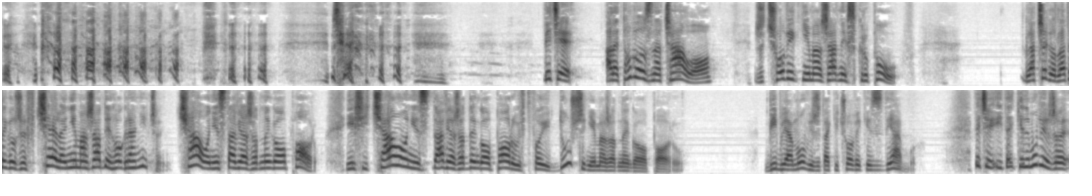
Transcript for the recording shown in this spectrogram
Wiecie, ale to by oznaczało, że człowiek nie ma żadnych skrupułów. Dlaczego? Dlatego, że w ciele nie ma żadnych ograniczeń. Ciało nie stawia żadnego oporu. Jeśli ciało nie stawia żadnego oporu i w twojej duszy nie ma żadnego oporu, Biblia mówi, że taki człowiek jest z diabła. Wiecie, i te, kiedy mówię, że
